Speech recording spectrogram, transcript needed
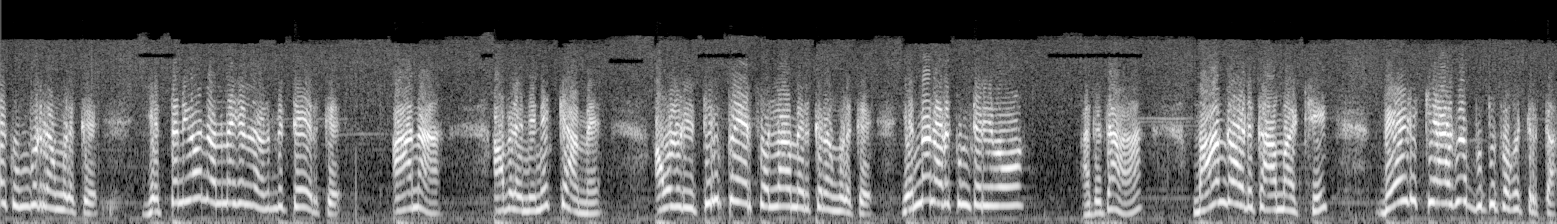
அம்பாளை கும்பிடுறவங்களுக்கு எத்தனையோ நன்மைகள் நடந்துட்டே இருக்கு. ஆனா அவளை நினைக்காம அவளுடைய திருப்பெயர் சொல்லாம இருக்கிறவங்களுக்கு என்ன நடக்கும் தெரியுமோ? அதுதான் மாங்காடு காமாட்சி வேடிக்கையாக புத்தி புகட்டிருக்கா.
